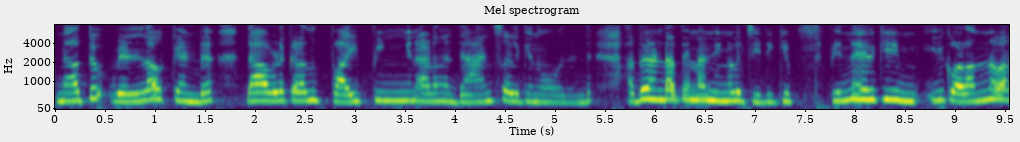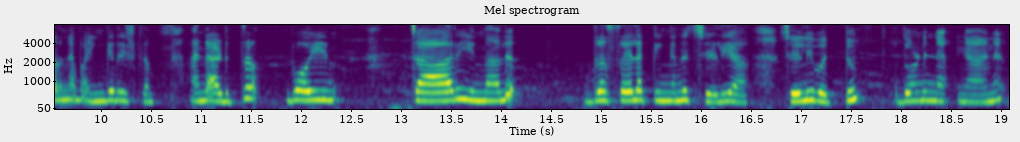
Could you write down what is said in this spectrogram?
ഇതിനകത്ത് വെള്ളമൊക്കെ ഉണ്ട്. ഇതാ അവിടെ കിടന്ന് പൈപ്പ് ഇങ്ങനെ നടന്ന് ഡാൻസ് കളിക്കുന്ന പോലുണ്ട്. അത് കണ്ടാൽ തന്നെ നിങ്ങൾ ചിരിക്കും. പിന്നെ എനിക്ക് ഈ കുളം എന്ന് പറഞ്ഞാൽ ഭയങ്കര ഇഷ്ടം. അതിന്റെ അടുത്ത് പോയി ചാരി ഇന്നാൽ ഡ്രസ്സിലൊക്കെ ഇങ്ങനെ ചെളിയാ ചെളി പറ്റും. അതുകൊണ്ട് ഞാൻ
